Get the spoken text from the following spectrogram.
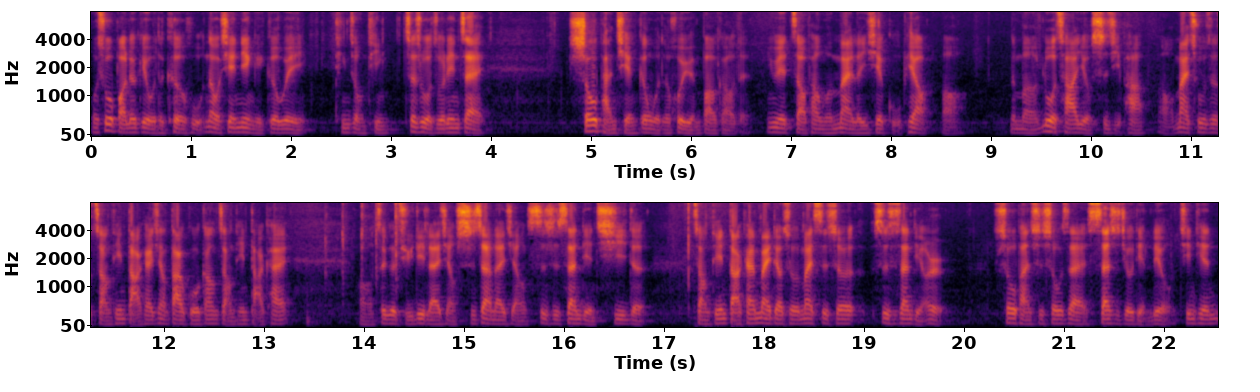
我说我保留给我的客户，那我先念给各位听众听，这是我昨天在。收盘前跟我的会员报告的，因为早盘我们卖了一些股票啊、那么落差有十几趴啊、卖出这涨停打开，像大国刚涨停打开，哦，这个举例来讲，实战来讲，四十三点七的涨停打开卖掉之后卖四十二四十三点二，收盘是收在三十九点六，今天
